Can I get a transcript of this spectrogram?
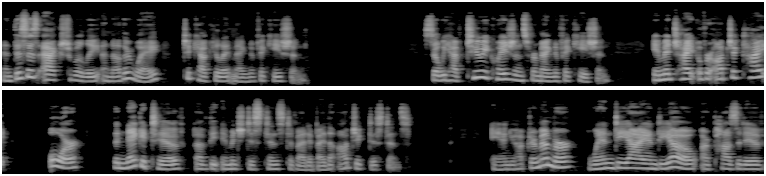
And this is actually another way to calculate magnification. So we have two equations for magnification, image height over object height, or the negative of the image distance divided by the object distance. And you have to remember when di and do are positive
